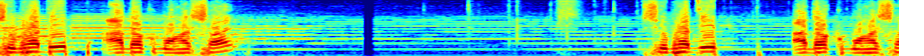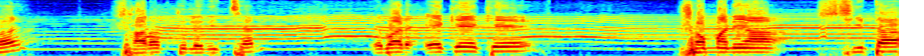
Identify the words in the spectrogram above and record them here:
শুভদীপ আদক মহাশয়। শুভজিৎ আদক মহাশয় স্মারক তুলে দিচ্ছেন। এবার একে একে সম্মানীয় সীতা,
